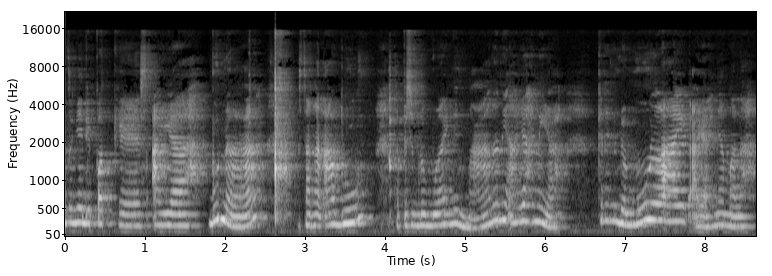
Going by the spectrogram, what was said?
tentunya di podcast Ayah Buna pasangan Abu. Tapi sebelum mulai ini mana nih ayah nih ya? Kan ini udah mulai, ayahnya malah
